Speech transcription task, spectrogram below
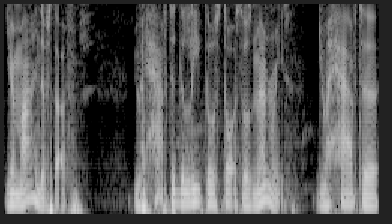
your mind of stuff. You have to delete those thoughts, those memories you have to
